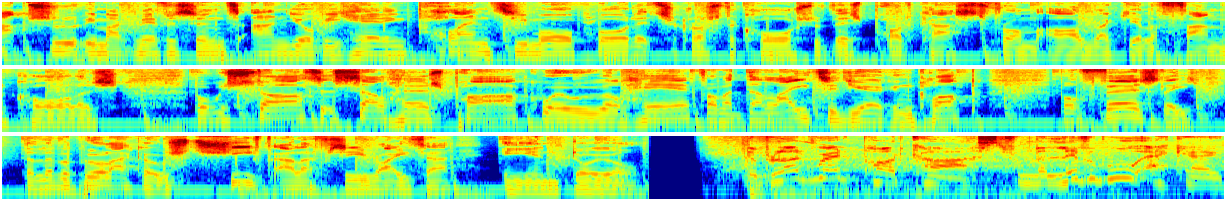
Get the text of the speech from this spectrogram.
absolutely magnificent, and you'll be hearing plenty more plaudits across the course of this podcast from our regular fan callers. But we start at Selhurst Park, where we will hear from a delighted Jurgen Klopp. But firstly, the Liverpool Echo's chief LFC writer, Ian Doyle. The Blood Red Podcast from the Liverpool Echo.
